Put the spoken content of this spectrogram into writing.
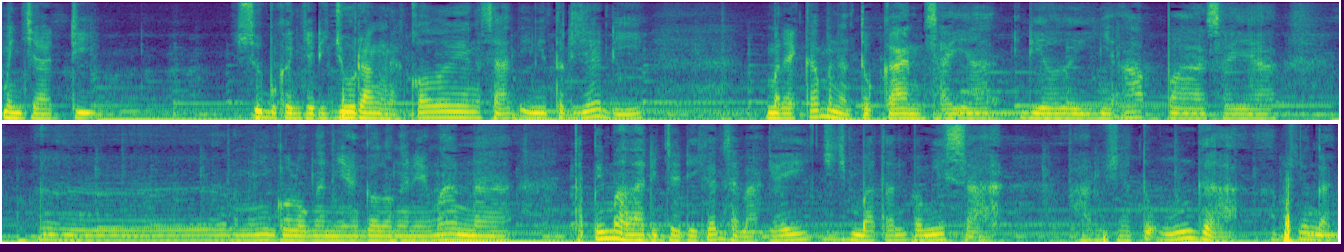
menjadi itu bukan jadi jurang nah kalau yang saat ini terjadi mereka menentukan saya ideologinya apa saya eh, namanya golongannya golongan yang mana tapi malah dijadikan sebagai jembatan pemisah harusnya tuh enggak harusnya enggak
